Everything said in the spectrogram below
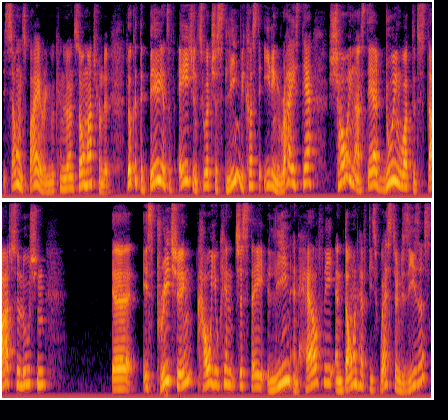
is so inspiring. We can learn so much from it. Look at the billions of Asians who are just lean because they're eating rice. They're showing us, they're doing what the starch solution uh, is preaching how you can just stay lean and healthy and don't have these Western diseases.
